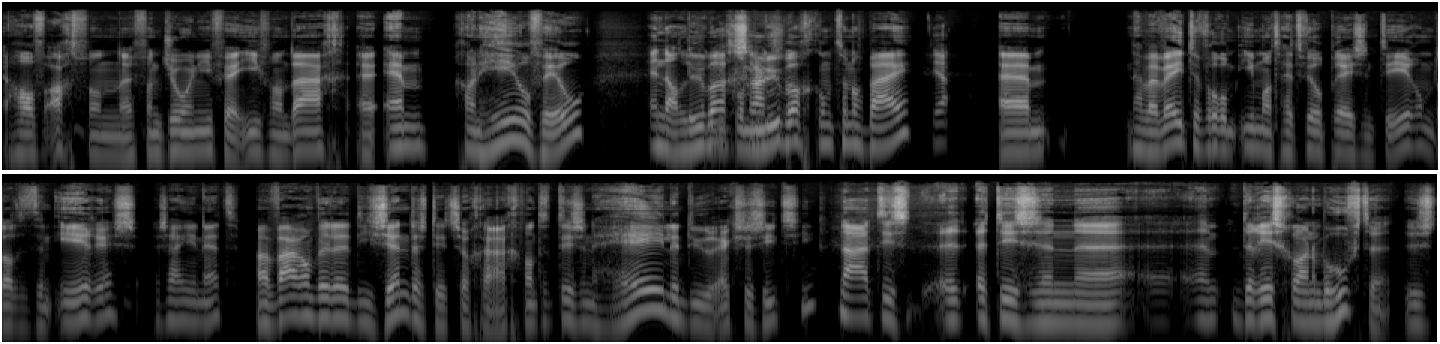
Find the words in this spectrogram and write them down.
half acht van, van Johnny, VI Vandaag, M. Gewoon heel veel. En dan Lubach. Lubach komt er nog bij. Ja. Ehm, nou, we weten waarom iemand het wil presenteren, omdat het een eer is, zei je net. Maar waarom willen die zenders dit zo graag? Want het is een hele dure exercitie. Nou, het is, het, is een, eh, een- Er is gewoon een behoefte. Dus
